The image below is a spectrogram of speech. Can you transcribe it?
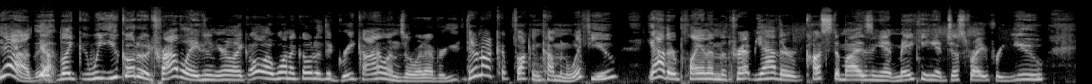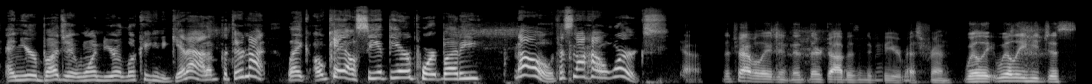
Yeah, Yeah. like we, you go to a travel agent, you're like, oh, I want to go to the Greek islands or whatever. You, they're not fucking coming with you. Yeah, they're planning the trip. Yeah, they're customizing it, making it just right for you and your budget, one you're looking to get out of. But they're not like, okay, I'll see you at the airport, buddy. No, that's not how it works. Yeah, the travel agent, their job isn't to be your best friend. Willie, Willie, he just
